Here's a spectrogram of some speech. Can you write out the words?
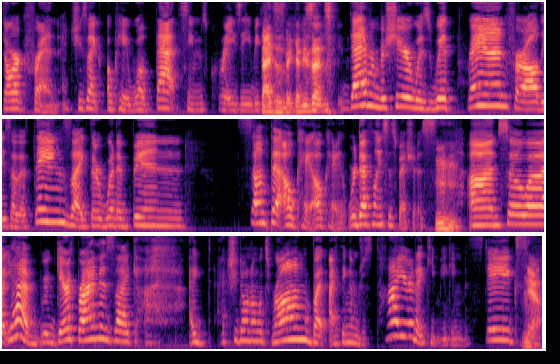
dark friend, and she's like, okay, well that seems crazy because That doesn't make any sense. Davram Bashere was with Rand for all these other things. Like there would have been something. Okay, okay, we're definitely suspicious. hmm Um, so uh, yeah, Gareth Bryne is like, "Ah, I actually don't know what's wrong, but I think I'm just tired. I keep making mistakes. Yeah.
